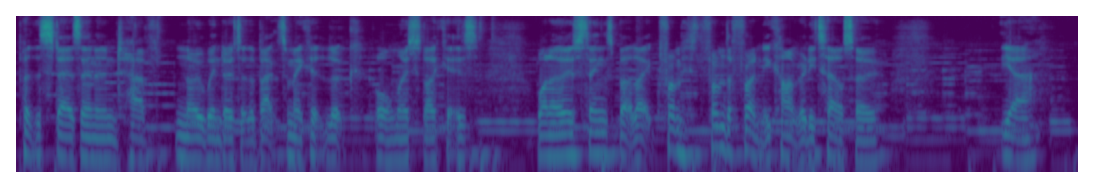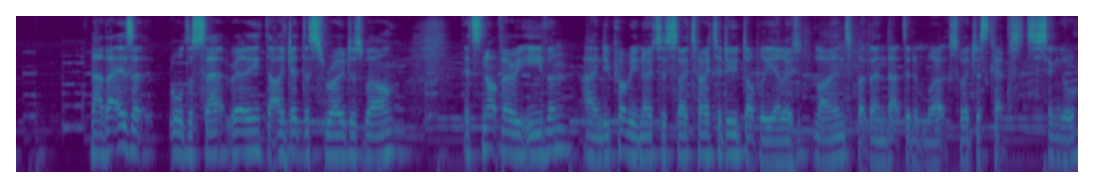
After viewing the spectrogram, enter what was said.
put the stairs in and have no windows at the back to make it look almost like it is one of those things. But like from from the front, you can't really tell. So yeah. Now that is all the set really. That I did this road as well. It's not very even, and you probably noticed I tried to do double yellow lines, but then that didn't work, so I just kept it single.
